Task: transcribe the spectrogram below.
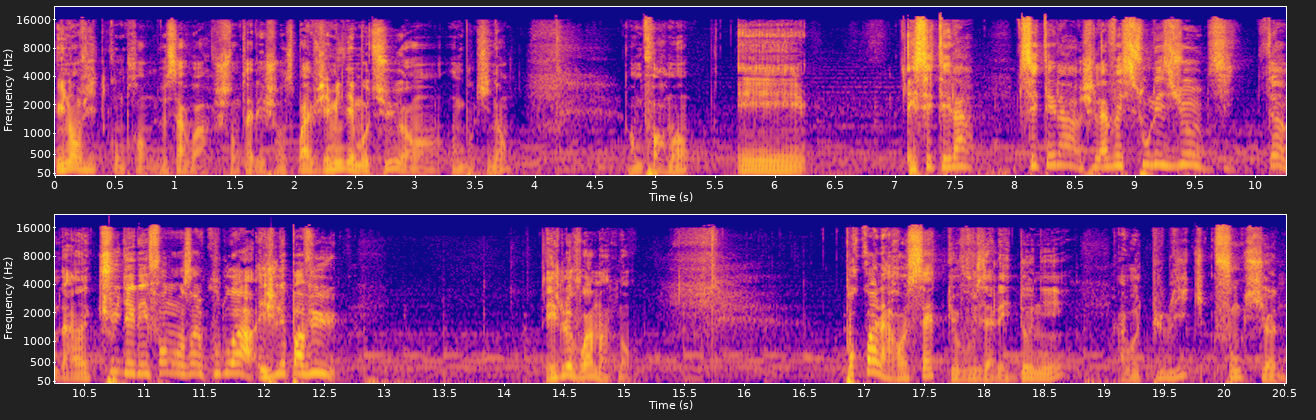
une envie de comprendre, de savoir. Je sentais les choses. Bref, j'ai mis des mots dessus en, bouquinant, en me formant. Et et c'était là. C'était là. Je l'avais sous les yeux. Putain, un cul d'éléphant dans un couloir. Et je l'ai pas vu. Et je le vois maintenant. Pourquoi la recette que vous allez donner à votre public fonctionne?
